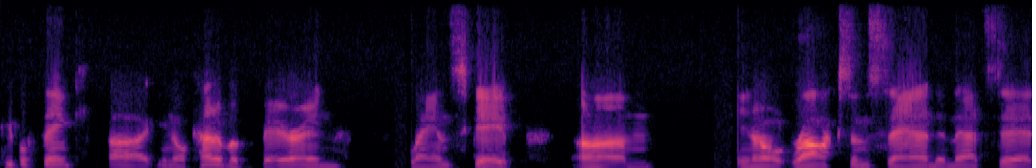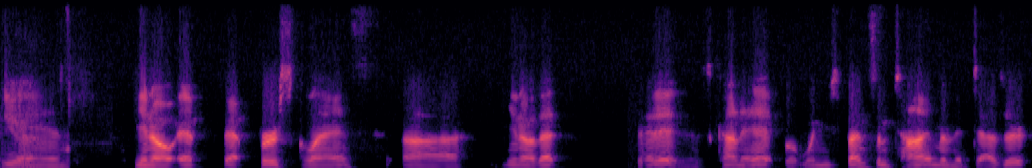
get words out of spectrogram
people think uh, you know kind of a barren landscape, um, you know rocks and sand, and that's it. Yeah. And you know at, at first glance, uh, you know that that is kind of it. But when you spend some time in the desert,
